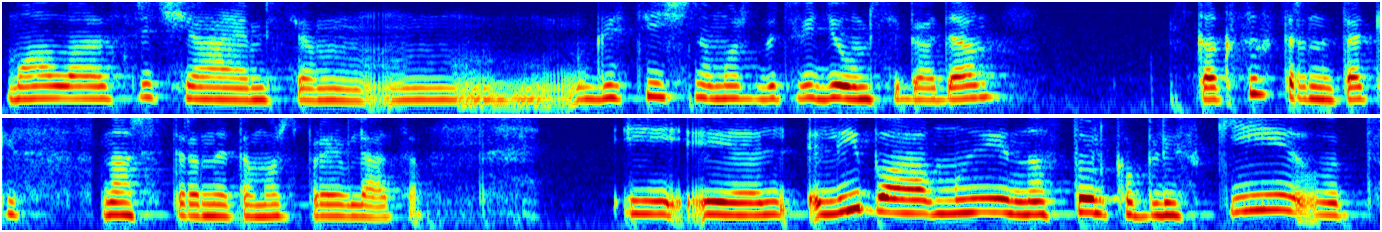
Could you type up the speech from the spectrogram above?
мало встречаемся, эгоистично, может быть, ведем себя, да, как с их стороны, так и с нашей стороны это может проявляться. И, и либо мы настолько близки, вот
